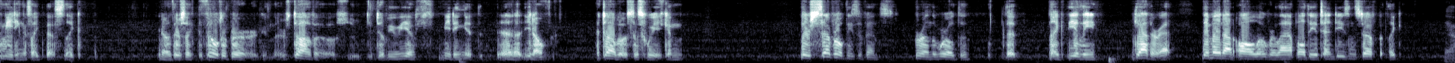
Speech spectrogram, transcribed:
meetings like this, like you know, there's like the Bilderberg and there's Davos, the WEF meeting at uh, you know at Davos this week, and there's several of these events around the world that, that like the elite gather at. They may not all overlap all the attendees and stuff, but like Yeah.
